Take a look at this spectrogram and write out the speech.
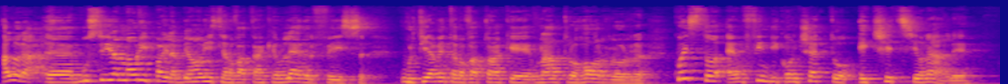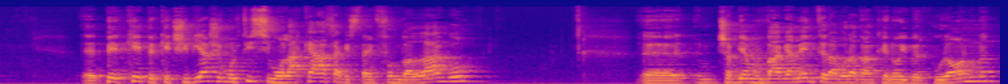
allora eh, Bustiglio e Mauri poi l'abbiamo visto, hanno fatto anche un Leatherface ultimamente hanno fatto anche un altro horror. Questo è un film di concetto eccezionale. Eh, perché? Perché ci piace moltissimo la casa che sta in fondo al lago. Eh, ci abbiamo vagamente lavorato anche noi per Curon,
